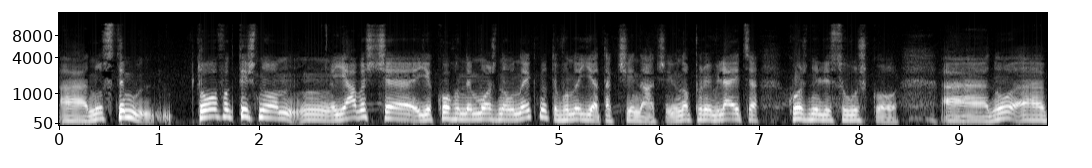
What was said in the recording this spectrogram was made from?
Е, ну з тим. То фактично явище, якого не можна уникнути, воно є так чи інакше, і воно проявляється кожну лісову школу. Е, ну, е,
